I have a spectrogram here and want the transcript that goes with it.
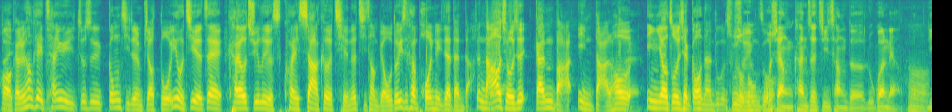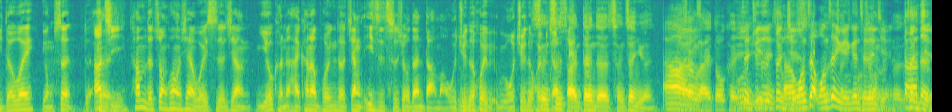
哦，感觉他可以参与就是攻击的人比较多。因为我记得在 Kyle Julius 快下课前的几场比赛，我都一直看 Pointer 在单打，就拿到球就干拔硬打，然后硬要做一些高难度的出手动作。我想看这几场的卢冠良嗯、李德威、永胜、对阿吉他们的状况现在维持的这样，有可能还看到 Pointer 这样一直持球单打吗？我觉得会，我觉得会比较少。甚至板凳的陈正元啊上来都可以。郑杰、郑郑杰啊王正、王正元跟陈振杰，对大家的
